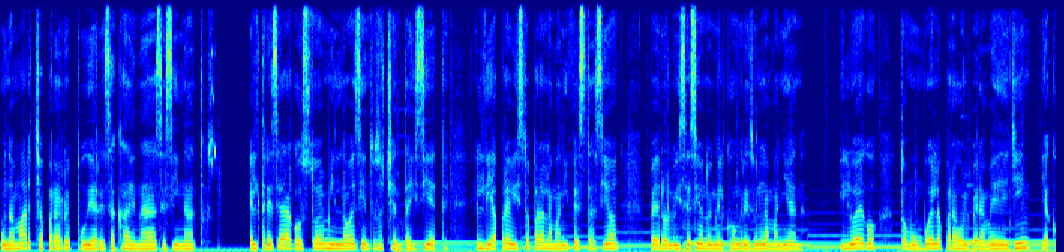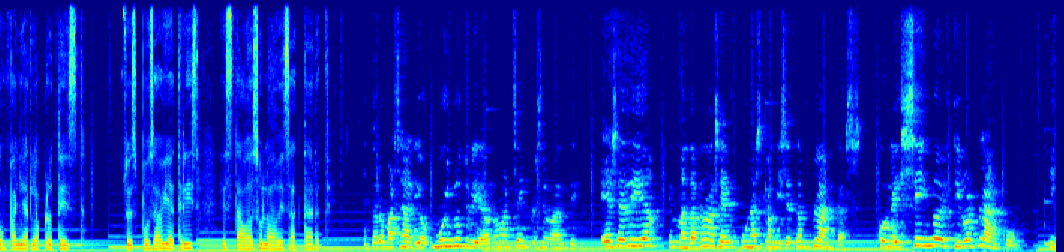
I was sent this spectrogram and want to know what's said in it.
una marcha para repudiar esa cadena de asesinatos. El 13 de agosto de 1987, el día previsto para la manifestación, Pedro Luis sesionó en el Congreso en la mañana y luego tomó un vuelo para volver a Medellín y acompañar la protesta. Su esposa Beatriz estaba a su lado esa tarde. Entonces la marcha salió muy nutrida, una marcha impresionante. Ese día me mandaron a hacer unas camisetas blancas con el signo del tiro al blanco y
